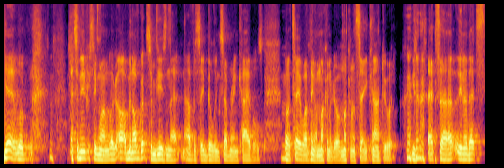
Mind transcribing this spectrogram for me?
Yeah, look, that's an interesting one. Look, I mean, I've got some views on that. Obviously, building submarine cables, but I'll tell you one thing: I'm not going to do. I'm not going to say you can't do it. You know, that's uh, you know that's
